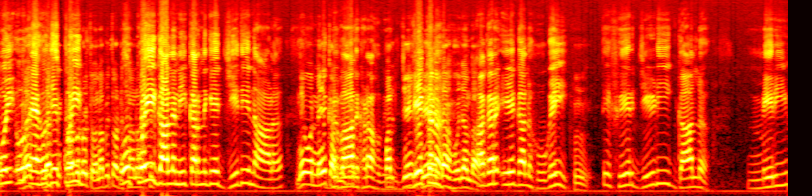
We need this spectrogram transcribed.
ਕੋਈ ਉਹ ਇਹੋ ਸਿੱਖਾਂ ਕੋਈ ਉਹ ਕੋਈ ਗੱਲ ਨਹੀਂ ਕਰਨਗੇ ਜਿਹਦੇ ਨਾਲ ਨਹੀਂ ਉਹ ਨਹੀਂ ਕਰਨਗੇ। ਵਿਵਾਦ ਖੜਾ ਹੋਵੇ। ਪਰ ਜੇ ਜੇ ਇਦਾਂ ਹੋ ਜਾਂਦਾ। ਅਗਰ ਇਹ ਗੱਲ ਹੋ ਗਈ ਤੇ ਫਿਰ ਜਿਹੜੀ ਗੱਲ ਮੇਰੀ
